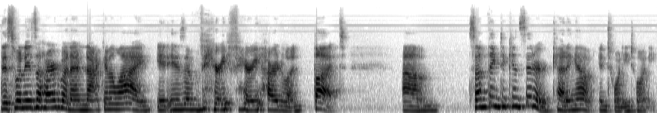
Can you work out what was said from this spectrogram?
This one is a hard one, I'm not going to lie. It is a very very hard one, but um, something to consider cutting out in 2020.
